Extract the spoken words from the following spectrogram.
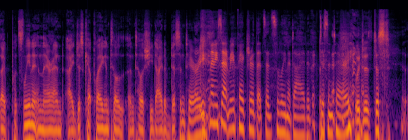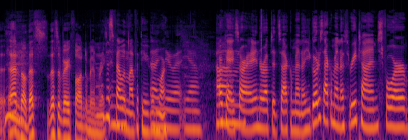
I put Selena in there, and I just kept playing until until she died of dysentery, And then he sent me a picture that said Selena died of dysentery. which is just I don't know. That's that's a very fond memory. I just fell in love with you even I more. knew it. Yeah. Okay, Um, sorry, I interrupted Sacramento. You go to Sacramento three times for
